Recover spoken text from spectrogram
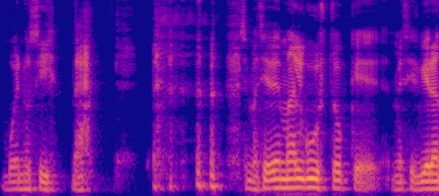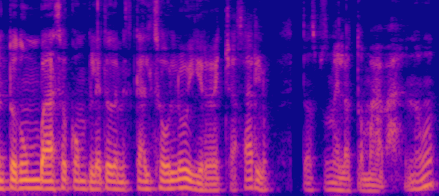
Bueno, sí. Se me hacía de mal gusto que me sirvieran todo un vaso completo de mezcal solo y rechazarlo. Entonces, pues me lo tomaba, ¿no?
